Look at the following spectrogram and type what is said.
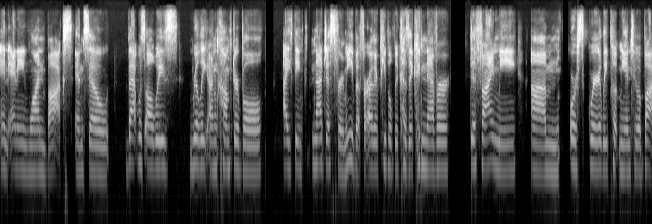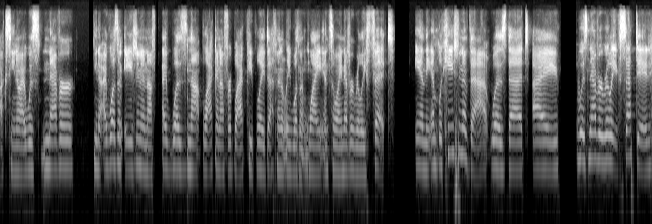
in any one box. And so that was always really uncomfortable, I think, not just for me, but for other people, because they could never define me um, or squarely put me into a box. You know, I was never, you know, I wasn't Asian enough. I was not Black enough for Black people. I definitely wasn't white. And so I never really fit. And the implication of that was that I was never really accepted.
